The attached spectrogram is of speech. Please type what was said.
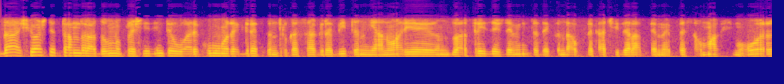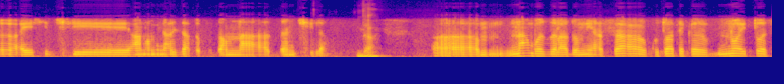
Da, și eu așteptam de la domnul președinte oarecum un regret, pentru că s-a grăbit în ianuarie, în doar 30 de minute de când au plecat cei de la PMP sau maxim o oră, a ieșit și a nominalizat-o pe doamna Dăncilă. Da. Uh, n-am văzut de la domnia sa, cu toate că noi toți,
